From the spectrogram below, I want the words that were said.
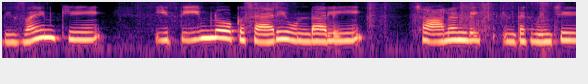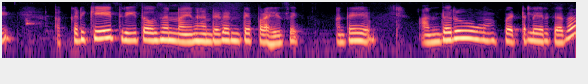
డిజైన్కి ఈ థీమ్లో ఒక శారీ ఉండాలి చాలండి. ఇంతకు మించి అక్కడికే త్రీ థౌజండ్ నైన్ హండ్రెడ్ అంటే ప్రైస్ అంటే అందరూ పెట్టలేరు కదా?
